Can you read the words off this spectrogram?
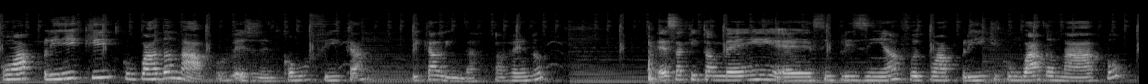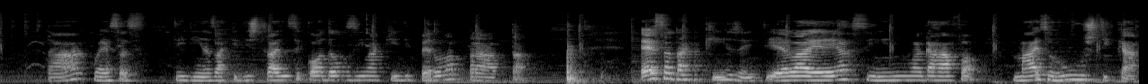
com aplique com guardanapo. Veja, gente, como fica, fica linda, tá vendo? Essa aqui também é simplesinha, foi com aplique com guardanapo, tá? Com essas tirinhas aqui de trás, esse cordãozinho aqui de pérola prata. Essa daqui, gente, ela é assim, uma garrafa mais rústica.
